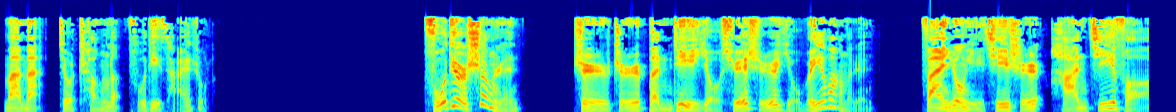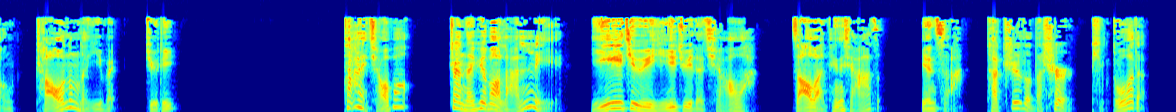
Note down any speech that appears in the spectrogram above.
慢慢就成了福地财主了。福地圣人是指本地有学识、有威望的人，反用以其实含讥讽、嘲弄的意味。举例，他爱瞧报，站在月报栏里，一句一句的瞧啊，早晚听匣子，因此啊。他知道的事儿挺多的，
